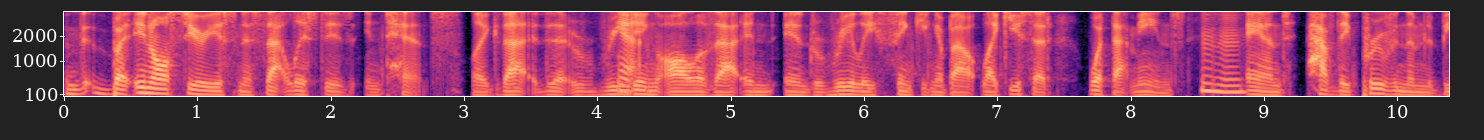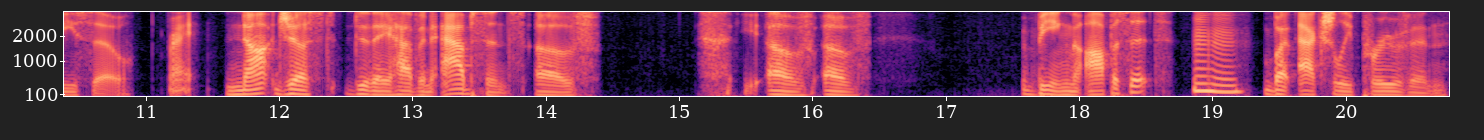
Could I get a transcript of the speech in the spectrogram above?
th- but in all seriousness, that list is intense. Like that, that reading all of that and and really thinking about, like you said, what that means, mm-hmm. and have they proven them to be so? right Not just do they have an absence of of of being the opposite, mm-hmm. but actually proven.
